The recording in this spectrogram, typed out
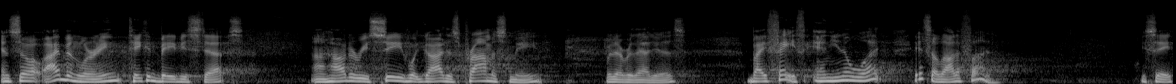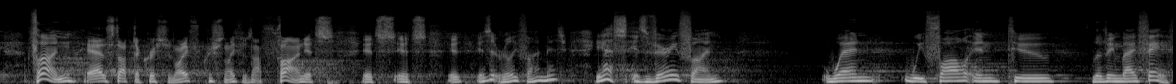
And so I've been learning, taking baby steps on how to receive what God has promised me whatever that is, by faith. And you know what? It's a lot of fun. You say, fun? It's not the Christian life. Christian life is not fun. It's, it's, it's, it, is it really fun, Mitch? Yes, it's very fun when we fall into living by faith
